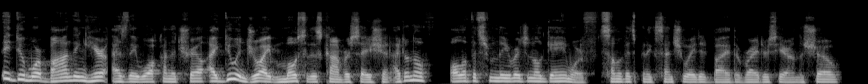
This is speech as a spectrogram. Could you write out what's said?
They do more bonding here as they walk on the trail. I do enjoy most of this conversation. I don't know if all of it's from the original game or if some of it's been accentuated by the writers here on the show,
